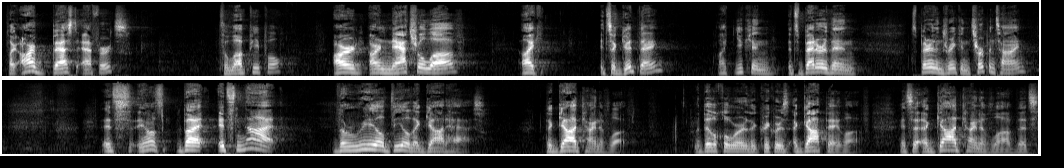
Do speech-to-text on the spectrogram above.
It's like our best efforts to love people, our, our natural love, like it's a good thing. Like you can, it's better than, it's better than drinking turpentine. It's, you know, it's, but it's not the real deal that God has. The God kind of love. The biblical word, the Greek word is agape love. It's a, a God kind of love that's,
